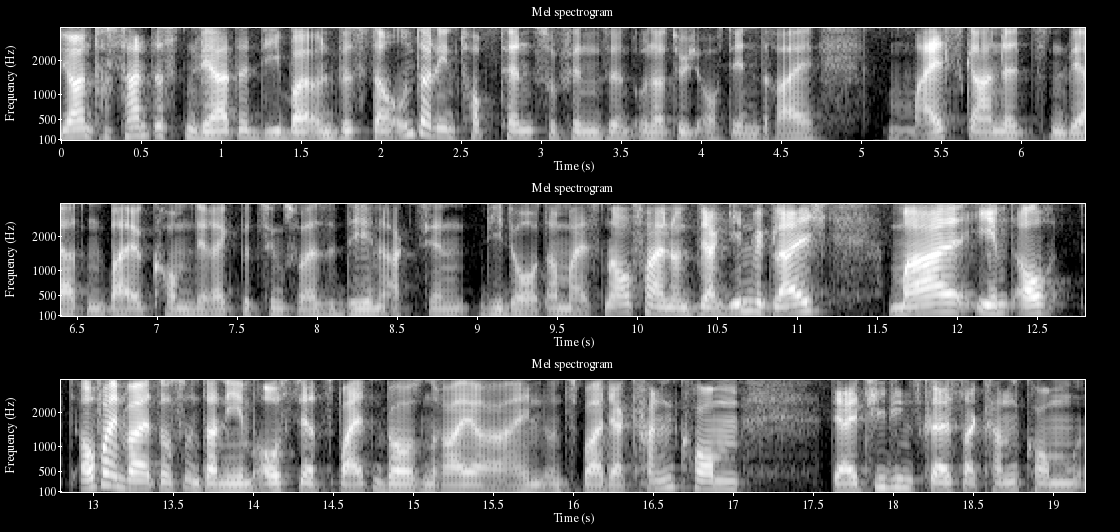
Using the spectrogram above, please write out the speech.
ja, interessantesten Werte, die bei Invista unter den Top 10 zu finden sind und natürlich auch den drei meistgehandelten Werten bei Comdirect beziehungsweise den Aktien, die dort am meisten auffallen. Und da gehen wir gleich mal eben auch auf ein weiteres Unternehmen aus der zweiten Börsenreihe rein und zwar der Cancom. Der IT-Dienstleister Cancom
